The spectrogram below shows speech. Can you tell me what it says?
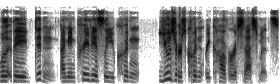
Well, they didn't. I mean, previously you couldn't, users couldn't recover assessments.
